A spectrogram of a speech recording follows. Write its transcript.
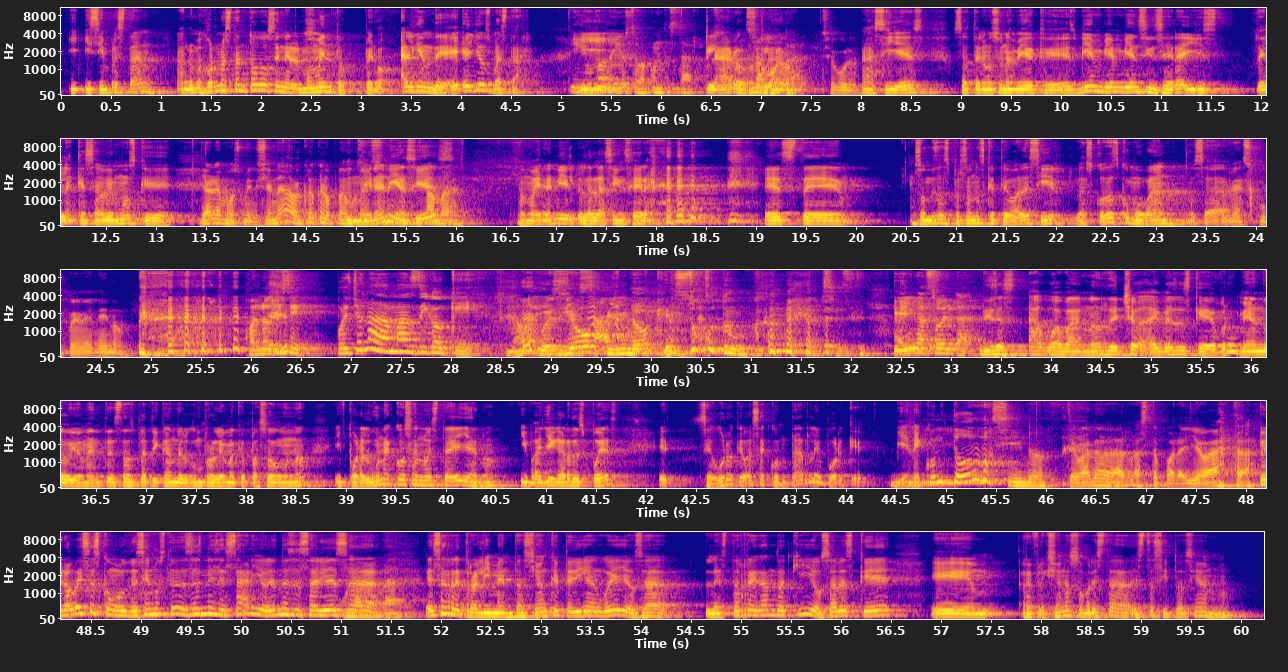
Y, y siempre están. A lo mejor no están todos en el momento, pero alguien de ellos va a estar. Y, uno de ellos te va a contestar. Claro, Una claro. gorda. Seguro. Así es. O sea, tenemos una amiga que es bien, bien, bien sincera y es de la que sabemos que... Ya lo hemos mencionado, creo que lo podemos Mayrani, decir. así es. Ama. A Mayrani, la, la sincera. este... Son de esas personas que te va a decir las cosas como van. O sea... Le escupe veneno. Cuando dice, pues yo nada más digo que, ¿no? Pues yo opino que- Es sucutru. Ahí la suelta. Dices, agua va, ¿no? De hecho, hay veces que bromeando, obviamente, estamos platicando algún problema que pasó uno y por alguna cosa no está ella, ¿no? Y va a llegar después. eh, seguro que vas a contarle porque viene con todo. Sí, no. Te van a dar hasta para llevar. Pero a veces, como decían ustedes, es necesario, es necesario esa, esa retroalimentación que te digan, güey, o sea, la estás regando aquí, o sabes que reflexiona sobre esta, esta situación, ¿no?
